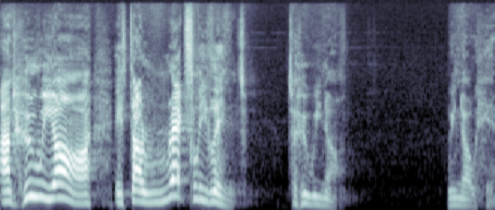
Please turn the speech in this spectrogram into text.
And who we are is directly linked to who we know. We know Him.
